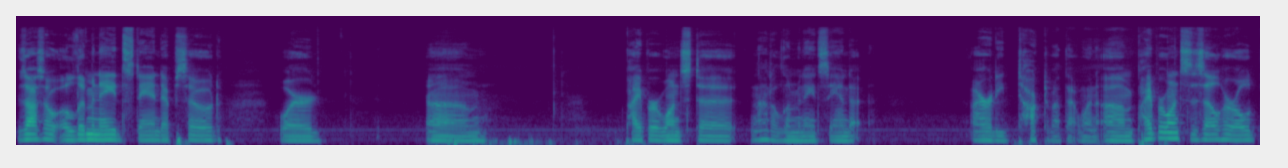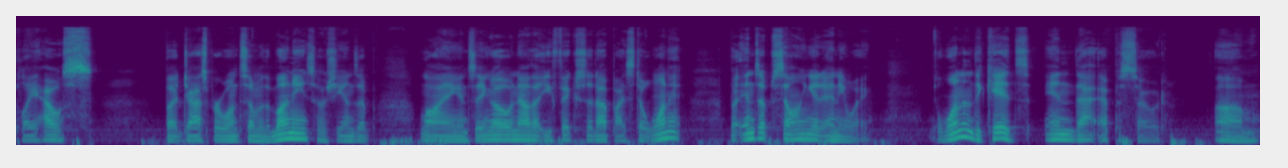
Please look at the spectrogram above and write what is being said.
there's also a lemonade stand episode where um, Piper wants to not eliminate stand. I already talked about that one. Um, Piper wants to sell her old playhouse, but Jasper wants some of the money, so she ends up lying and saying, "Oh, now that you fixed it up, I still want it," but ends up selling it anyway. One of the kids in that episode um,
